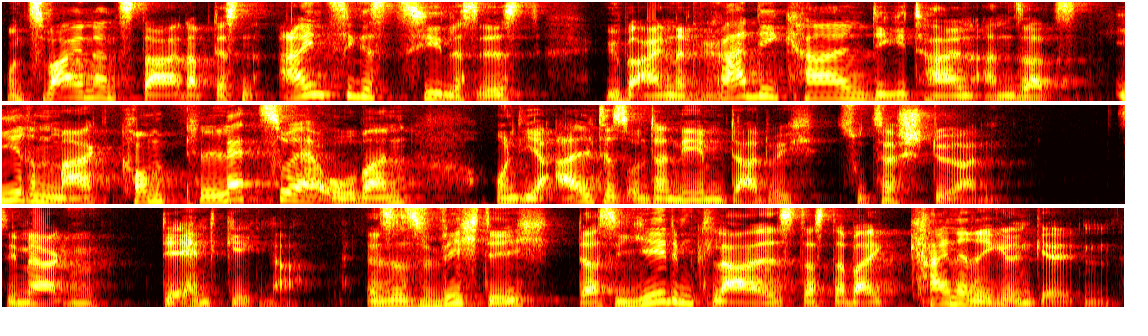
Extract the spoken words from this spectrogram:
Und zwar in ein Startup, dessen einziges Ziel es ist, über einen radikalen digitalen Ansatz ihren Markt komplett zu erobern und ihr altes Unternehmen dadurch zu zerstören. Sie merken, der Endgegner. Es ist wichtig, dass jedem klar ist, dass dabei keine Regeln gelten.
